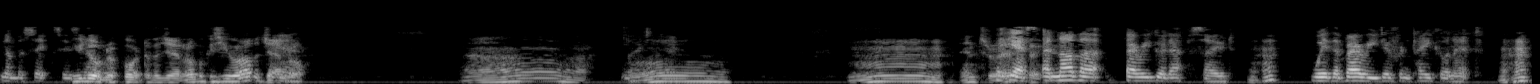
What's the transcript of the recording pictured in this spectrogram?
Number six is. You don't report to the general because you are the general. Ah. Okay. Oh. Mmm. Interesting. But yes, another very good episode Mhm. with a very different take on it, Mhm.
